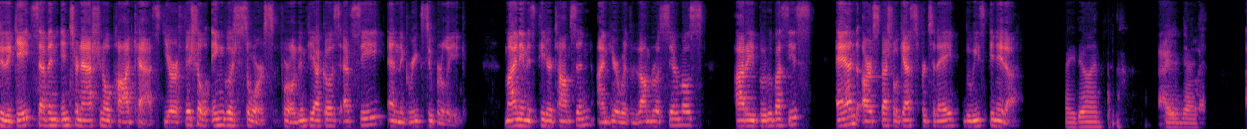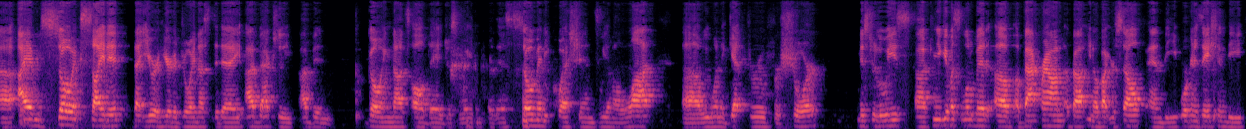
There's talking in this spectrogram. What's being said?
To the Gate 7 International Podcast, your official English source for Olympiacos FC and the Greek Super League. My name is Peter Thompson. I'm here with Lambros Sirmos, Ari Burubasis, and our special guest for today, Luis Pineda. How you doing? How you doing? Uh, I am so excited that you are here to join us today. I've actually, I've been going nuts all day just waiting for this. So many questions. We have a lot uh, we want to get through for sure. Mr. Luis, uh, can you give us a little bit of a background about, you know, about yourself and the organization, the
